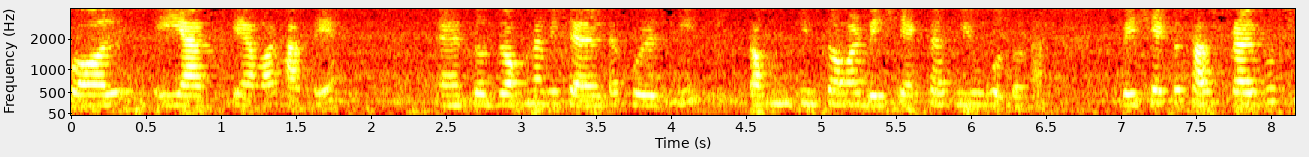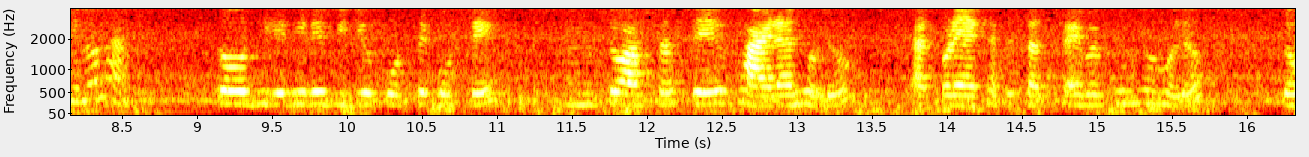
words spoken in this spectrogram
ফল এই আজকে আমার হাতে। তো যখন আমি চ্যানেলটা করেছি, তখন কিন্তু আমার বেশি একটা ভিউ হতো না। বেশি একটা সাবস্ক্রাইবও ছিল না। তো ধীরে ধীরে ভিডিও করতে করতে তো আস্তে আস্তে ভাইরাল হলো। তারপরে এক হাজার সাবস্ক্রাইবার পূর্ণ হলো। তো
